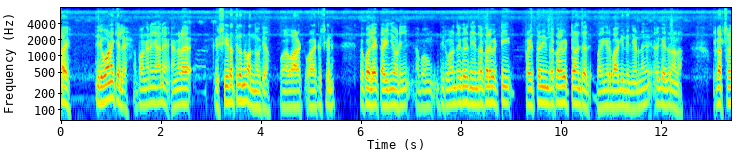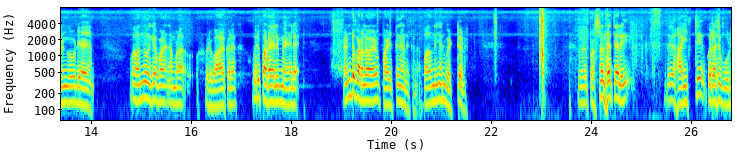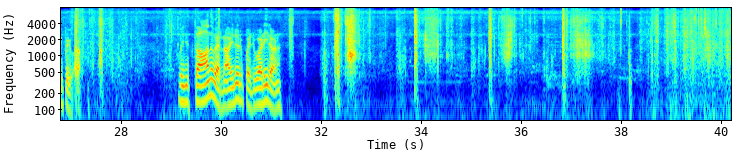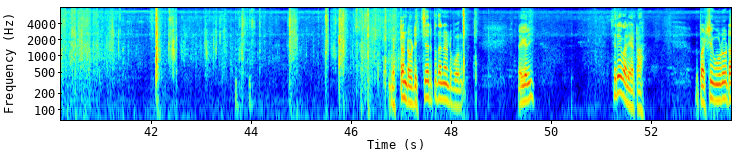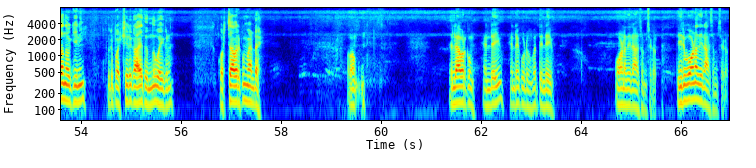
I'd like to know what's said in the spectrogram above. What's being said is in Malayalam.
ഹായ് തിരുവോണയ്ക്കല്ലേ അപ്പോൾ അങ്ങനെ ഞാൻ ഞങ്ങളെ കൃഷിയിടത്തിലൊന്ന് വന്ന് നോക്കിയതാണ് വാഴ വാഴ- കൃഷിയാണ് കൊല കഴിഞ്ഞ് തുടങ്ങി. അപ്പം തിരുവോണത്തിനൊക്കെ ഒരു നീന്തക്കൊല വെട്ടി പഴുത്ത നീന്തക്കൊല വെട്ടുകയെന്ന് വെച്ചാൽ ഭയങ്കര ഭാഗ്യം തന്നെയാണെന്ന് അത് കരുതണമല്ലോ ഒരു കർഷകൻ കൂടിയായ ഞാൻ. അപ്പോൾ വന്ന് നോക്കിയപ്പോൾ നമ്മളെ ഒരു വാഴക്കൊല ഒരു പടയിലും മേലെ രണ്ട് പടലോയും പഴുത്ത് ഞാൻ നിൽക്കുന്നുണ്ട്. അപ്പോൾ അതൊന്ന് ഞാൻ വെട്ടുകയാണ്. ഒരു പ്രശ്നം എന്താ വെച്ചാൽ ഇത് ഹൈറ്റ് കുറേശ്ശം കൂടിപ്പോയി. വരാം. അപ്പോൾ താന്ന് വരണം. അതിനൊരു പരിപാടിയിലാണ്. വെട്ടണ്ട ഒടിച്ചെരുപ്പ് തന്നെ ഉണ്ട് പോകുന്നത് ഏകനി ചെറിയ കൊല ഒരു പക്ഷി കൂട് നോക്കി നോക്കിയിനി. ഒരു പക്ഷിയുടെ കായ തിന്നു പോയിക്കണ് കുറച്ച് അവർക്കും വേണ്ടേ? അപ്പം എല്ലാവർക്കും എന്റെയും എന്റെ കുടുംബത്തിന്റെയും ഓണദിനാശംസകൾ തിരുവോണ ദിനാശംസകൾ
